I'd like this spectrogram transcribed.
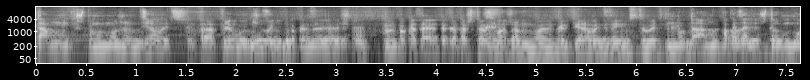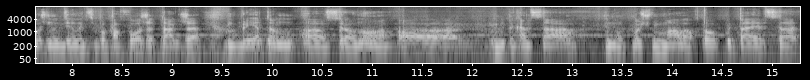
там, что мы можем делать э, клевую музыку. Ничего не показали вообще. Мы показали только то, что мы можем э, копировать, заимствовать. Ну да, мы показали, что можно делать типа похоже так же, но при этом э, все равно э, не до конца ну, очень мало кто пытается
